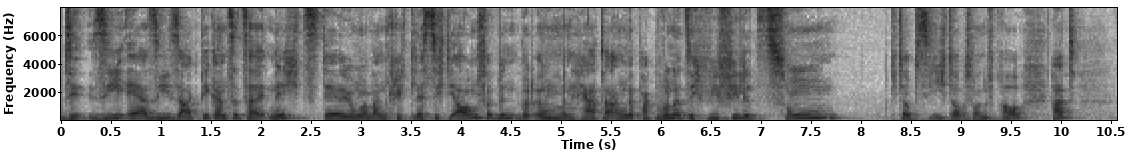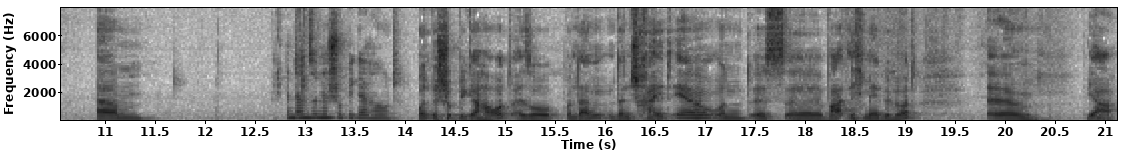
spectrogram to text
sie, sie, er, sie sagt die ganze Zeit nichts. Der junge Mann kriegt, lässt sich die Augen verbinden, wird irgendwann härter angepackt, wundert sich, wie viele Zungen, ich glaube sie, ich glaube es war eine Frau, hat. Ähm, und dann so eine schuppige Haut. Und eine schuppige Haut, also, und dann, dann schreit er und es äh, ward nicht mehr gehört ähm, ja.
